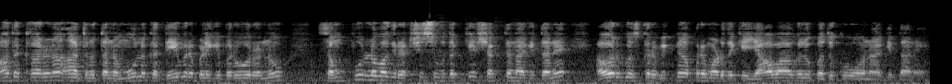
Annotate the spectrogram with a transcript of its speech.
ಆದ ಕಾರಣ ಆತನು ತನ್ನ ಮೂಲಕ ದೇವರ ಬಳಿಗೆ ಬರುವವರನ್ನು ಸಂಪೂರ್ಣವಾಗಿ ರಕ್ಷಿಸುವುದಕ್ಕೆ ಶಕ್ತನಾಗಿದ್ದಾನೆ. ಅವರಿಗೋಸ್ಕರ ವಿಜ್ಞಾಪನೆ ಮಾಡುವುದಕ್ಕೆ ಯಾವಾಗಲೂ ಬದುಕುವವನಾಗಿದ್ದಾನೆ.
